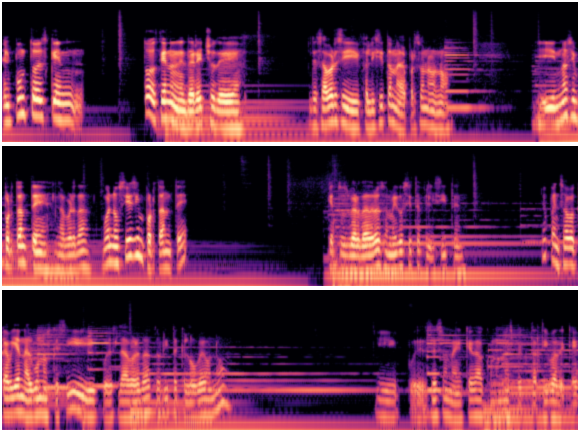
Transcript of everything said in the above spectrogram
El punto es que todos tienen el derecho de, de saber si felicitan a la persona o no. Y no es importante, la verdad. Bueno, sí es importante que tus verdaderos amigos sí te feliciten. Yo pensaba que habían algunos que sí, y pues la verdad ahorita que lo veo no. Y pues eso me queda con una expectativa de que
